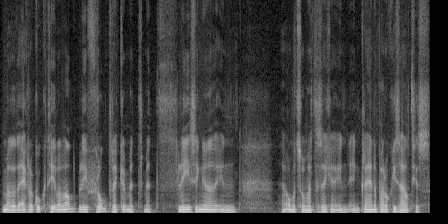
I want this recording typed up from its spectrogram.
Maar dat eigenlijk ook het hele land bleef rondtrekken met, met lezingen in, eh, om het zo maar te zeggen, in, in kleine parochiezaaltjes.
